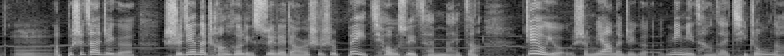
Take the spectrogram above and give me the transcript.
的，嗯，而不是在这个时间的长河里碎裂掉，而是是被敲碎才埋葬。这又有什么样的这个秘密藏在其中呢？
